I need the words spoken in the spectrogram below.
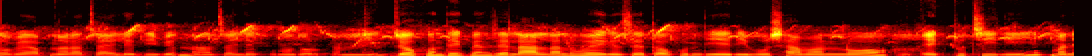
তবে আপনারা চাইলে দিবেন, না চাইলে কোনো দরকার নেই। যখন দেখবেন যে লাল লাল হয়ে গেছে, তখন দিয়ে দিব সামান্য একটু চিনি মানে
